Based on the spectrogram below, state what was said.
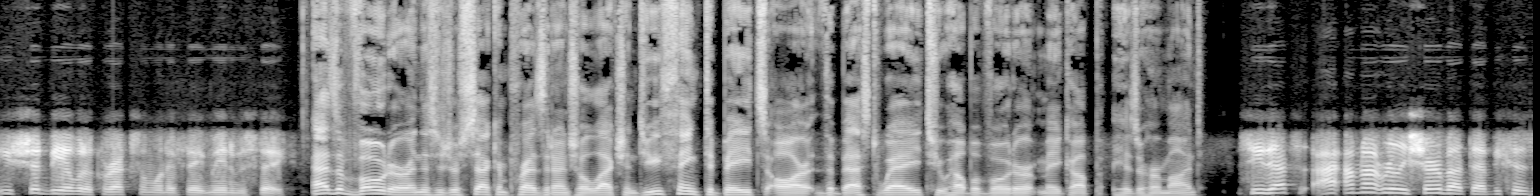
you should be able to correct someone if they made a mistake. As a voter, and this is your second presidential election, do you think debates are the best way to help a voter make up his or her mind? See, that's I, I'm not really sure about that because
